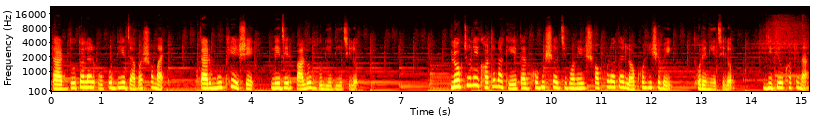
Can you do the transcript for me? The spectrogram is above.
তার দোতলার ওপর দিয়ে যাবার সময় তার মুখে এসে লেজের পালক বুলিয়ে দিয়েছিল। লোকজন এই ঘটনাকে তার ভবিষ্যৎ জীবনের সফলতার লক্ষণ হিসেবেই ধরে নিয়েছিল। দ্বিতীয় ঘটনা,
